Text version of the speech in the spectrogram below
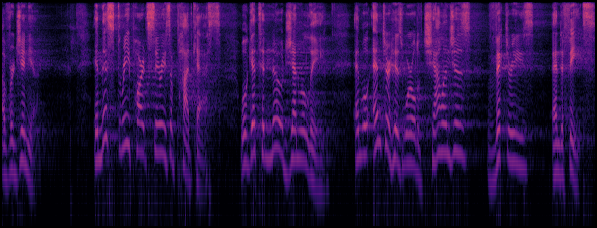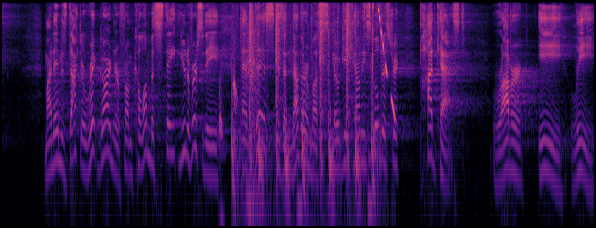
of Virginia. In this three part series of podcasts, we'll get to know General Lee and we'll enter his world of challenges victories, and defeats. My name is Dr. Rick Gardiner from Columbus State University, and this is another Muscogee County School District podcast. Robert E. Lee.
